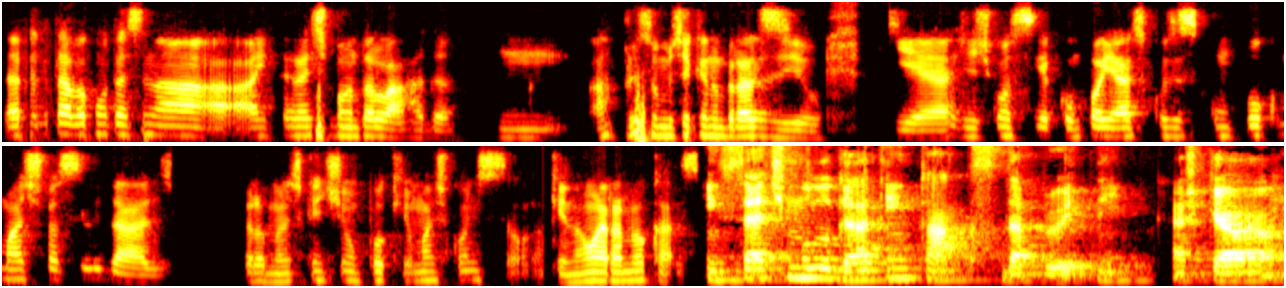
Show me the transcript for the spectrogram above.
Na época que tava acontecendo a, a internet banda larga, hum, principalmente aqui no Brasil, que é, a gente conseguia acompanhar as coisas com um pouco mais de facilidade. Pelo menos que a gente tinha um pouquinho mais condição, né? que não era meu caso. Em sétimo lugar tem Tox, da Britney. Acho que ela,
